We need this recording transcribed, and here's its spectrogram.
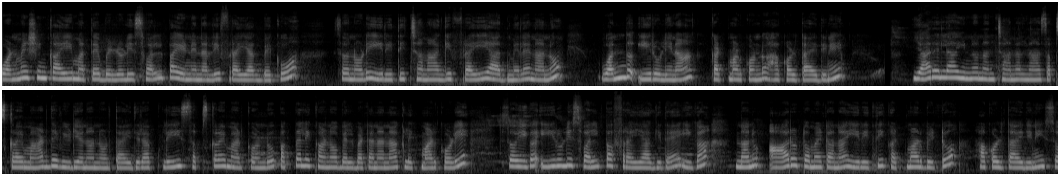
ಒಣಮೆಣ್ಸಿನ್ಕಾಯಿ ಮತ್ತು ಬೆಳ್ಳುಳ್ಳಿ ಸ್ವಲ್ಪ ಎಣ್ಣೆಯಲ್ಲಿ ಫ್ರೈ ಆಗಬೇಕು. ಸೊ, ನೋಡಿ ಈ ರೀತಿ ಚೆನ್ನಾಗಿ ಫ್ರೈ ಆದಮೇಲೆ ನಾನು ಒಂದು ಈರುಳ್ಳಿನ ಕಟ್ ಮಾಡಿಕೊಂಡು ಹಾಕ್ಕೊಳ್ತಾ ಇದ್ದೀನಿ. ಯಾರೆಲ್ಲ ಇನ್ನೂ ನನ್ನ ಚಾನಲ್ನ ಸಬ್ಸ್ಕ್ರೈಬ್ ಮಾಡದೆ ವಿಡಿಯೋನ ನೋಡ್ತಾ ಇದ್ದೀರಾ, ಪ್ಲೀಸ್ ಸಬ್ಸ್ಕ್ರೈಬ್ ಮಾಡಿಕೊಂಡು ಪಕ್ಕದಲ್ಲಿ ಕಾಣೋ ಬೆಲ್ ಬಟನನ್ನು ಕ್ಲಿಕ್ ಮಾಡ್ಕೊಳ್ಳಿ. ಸೊ, ಈಗ ಈರುಳ್ಳಿ ಸ್ವಲ್ಪ ಫ್ರೈ ಆಗಿದೆ. ಈಗ ನಾನು ಆರು ಟೊಮೆಟೊನ ಈ ರೀತಿ ಕಟ್ ಮಾಡಿಬಿಟ್ಟು ಹಾಕ್ಕೊಳ್ತಾ ಇದ್ದೀನಿ. ಸೊ,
